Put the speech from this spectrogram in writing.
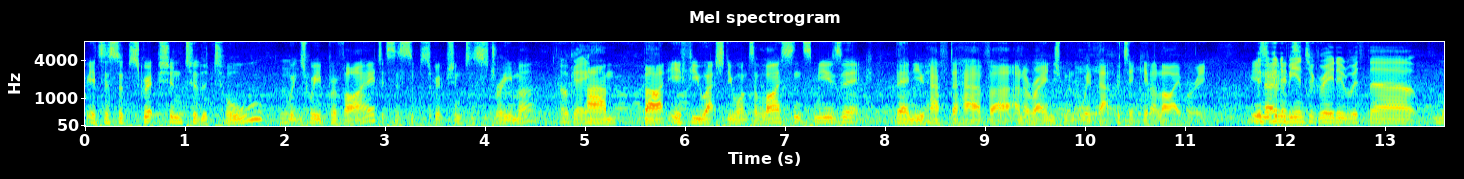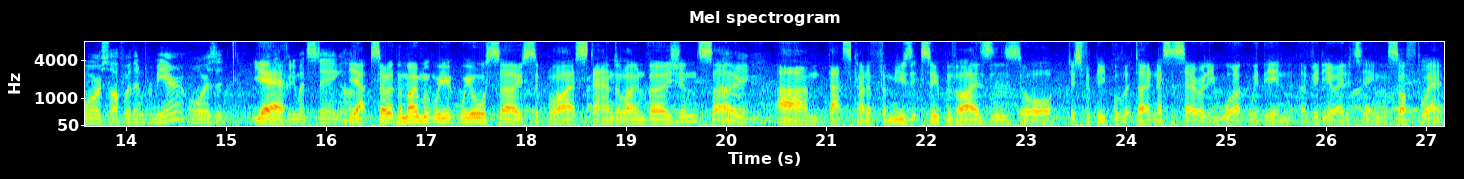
it's, a subscription to the tool mm. which we provide. It's a subscription to Streamer. Okay. Um, but if you actually want to license music, then you have to have uh, an arrangement with that particular library is know, it going to be integrated with uh, more software than Premiere, or is it yeah. pretty much staying on? Yeah, so at the moment we, we also supply a standalone version, so okay. um, that's kind of for music supervisors or just for people that don't necessarily work within a video editing software.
